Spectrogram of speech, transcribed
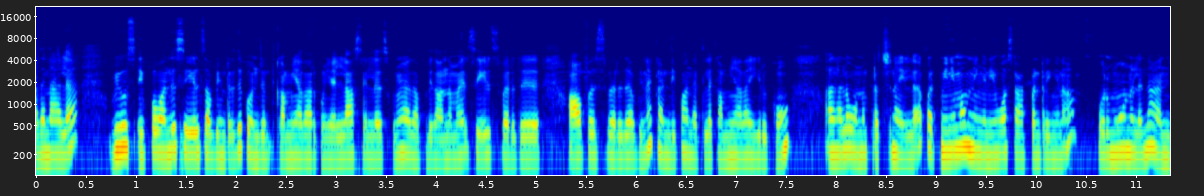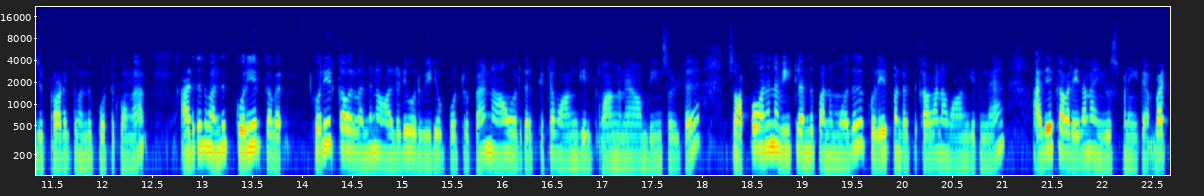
அதனால் வியூஸ் இப்போ வந்து சேல்ஸ் அப்படின்றது கொஞ்சம் கம்மியாக தான் இருக்கும். எல்லா செல்லர்ஸ்க்குமே அது அப்படி தான் அந்த மாதிரி சேல்ஸ் வருது ஆஃபர்ஸ் வருது அப்படின்னா கண்டிப்பாக அந்த இடத்துல கம்மியாக தான் இருக்கும். அதனால் ஒன்றும் பிரச்சனை இல்லை. பட் மினிமம் நீங்கள் நியூவாக ஸ்டார்ட் பண்ணுறீங்கன்னா ஒரு மூணுலேருந்து அஞ்சு ப்ராடக்ட் வந்து போட்டுக்கோங்க. அடுத்தது வந்து கொரியர் கவர் கொரியர் கவர் வந்து நான் ஆல்ரெடி ஒரு வீடியோ போட்டிருப்பேன். நான் ஒருத்தர்கிட்ட வாங்கி வாங்கினேன் அப்படின்னு சொல்லிட்டு. ஸோ அப்போ வந்து நான் வீட்டிலேருந்து பண்ணும்போது கொரியர் பண்ணுறதுக்காக நான் வாங்கியிருந்தேன். அதே கவரை தான் நான் யூஸ் பண்ணிக்கிட்டேன். பட்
